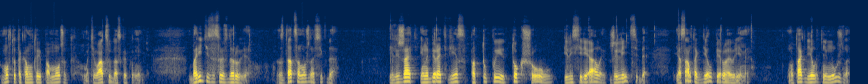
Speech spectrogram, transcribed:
Может, это кому-то и поможет, мотивацию даст какую-нибудь. Боритесь за свое здоровье. Сдаться можно всегда. И лежать и набирать вес под тупые ток-шоу или сериалы, жалеть себя. Я сам так делал первое время. Но так делать не нужно.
